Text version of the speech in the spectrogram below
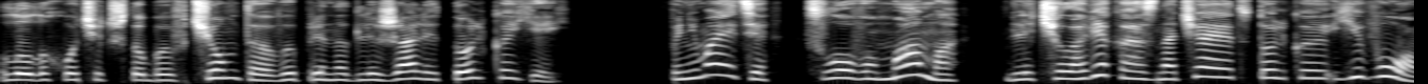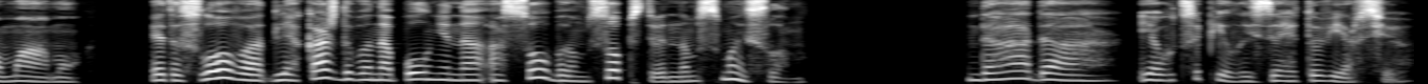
Лола хочет, чтобы в чем-то вы принадлежали только ей. Понимаете, слово «мама» для человека означает только его маму. Это слово для каждого наполнено особым, собственным смыслом. Да-да, я уцепилась за эту версию.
